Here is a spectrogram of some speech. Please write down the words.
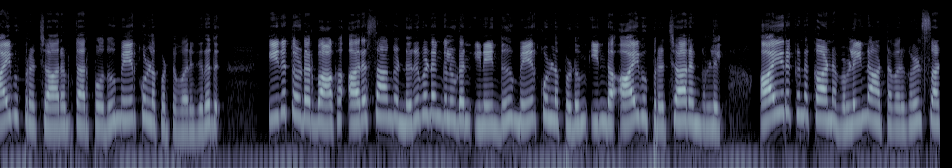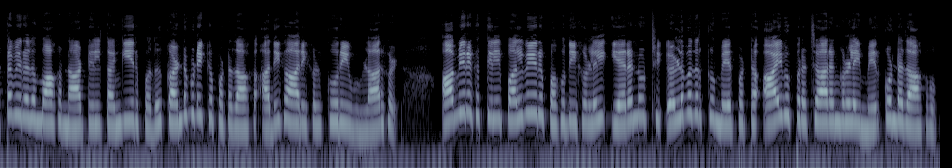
ஆய்வு பிரச்சாரம் தற்போது மேற்கொள்ளப்பட்டு வருகிறது. இது தொடர்பாக அரசாங்க நிறுவனங்களுடன் இணைந்து மேற்கொள்ளப்படும் இந்த ஆய்வு பிரச்சாரங்களில் ஆயிரக்கணக்கான வெளிநாட்டவர்கள் சட்டவிரோதமாக நாட்டில் தங்கியிருப்பது கண்டுபிடிக்கப்பட்டதாக அதிகாரிகள் கூறியுள்ளார்கள். அமீரகத்தில் பல்வேறு பகுதிகளில் இருநூற்றி எழுபதற்கும் மேற்பட்ட ஆய்வு பிரச்சாரங்களை மேற்கொண்டதாகவும்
